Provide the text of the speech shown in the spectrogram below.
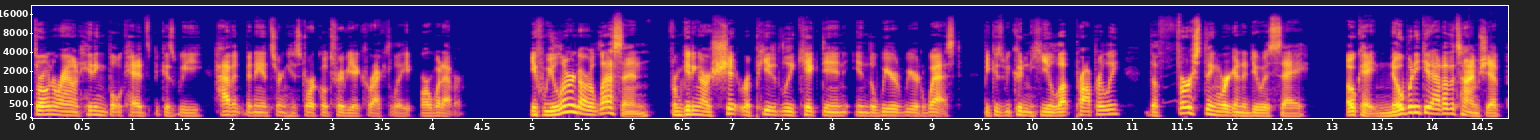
thrown around hitting bulkheads because we haven't been answering historical trivia correctly or whatever. If we learned our lesson from getting our shit repeatedly kicked in in the weird, weird West because we couldn't heal up properly, the first thing we're going to do is say, okay, nobody get out of the time ship.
